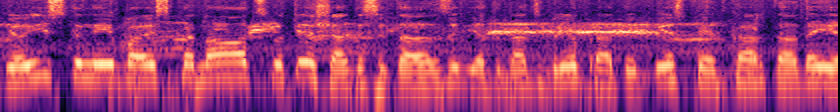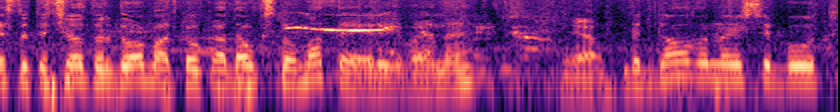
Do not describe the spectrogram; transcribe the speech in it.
Jo īstenībā es kā nācu, nu tiešām tas ir tā, zini, ja tāds brīvprātīgi piespiedu kārtā neies, tu taču tur domāt kaut kādu augsto matēriju, vai ne? Jā. Bet galvenais ir būt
